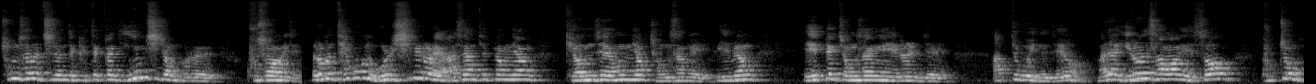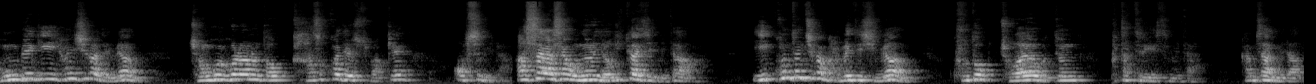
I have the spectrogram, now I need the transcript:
총선을 치르는데 그때까지 임시정부를 구성하게 됩니다. 여러분 태국은 올 11월에 아세안 태평양 경제 협력 정상회의, 일명 에이펙 정상회의를 이제 앞두고 있는데요. 만약 이런 상황에서 국정 공백이 현실화되면 전국 혼란은 더욱 가속화될 수밖에 없습니다. 아싸아싸 오늘은 여기까지입니다. 이 콘텐츠가 마음에 드시면 구독, 좋아요 버튼 부탁드리겠습니다. 감사합니다.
